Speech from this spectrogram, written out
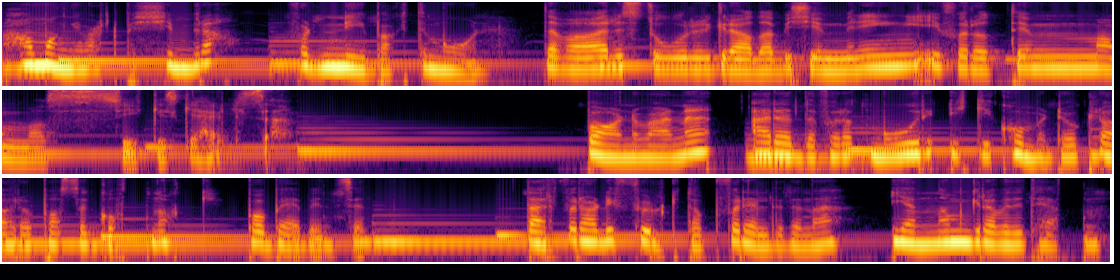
har mange vært bekymra for den nybakte moren. Det var stor grad av bekymring i forhold til mammas psykiske helse. Barnevernet er redde for at mor ikke kommer til å klare å passe godt nok på babyen sin. Derfor har de fulgt opp foreldrene gjennom graviditeten.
